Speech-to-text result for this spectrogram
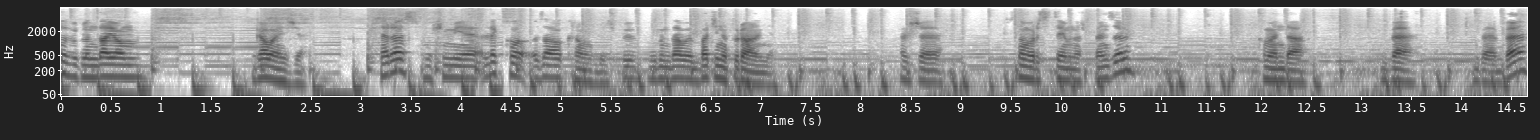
Oto wyglądają gałęzie. Teraz musimy je lekko zaokrąglić, by wyglądały bardziej naturalnie. Także znowu resetujemy nasz pędzel. Komenda B, B, B.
